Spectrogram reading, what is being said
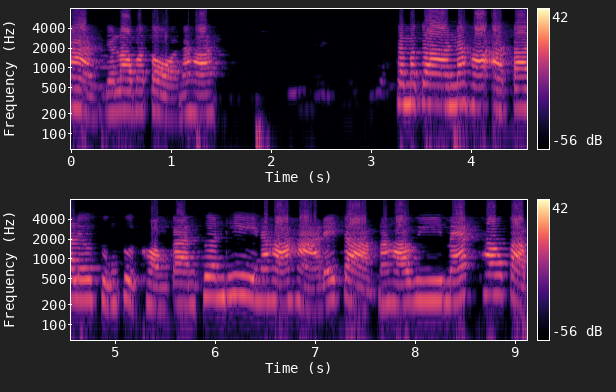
อะเดี๋ยวเรามาต่อนะคะ สมการนะคะ อัตราเร็วสูงสุดของการเคลื่อนที่นะคะ หาได้จากนะคะ v max เท่ากับ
